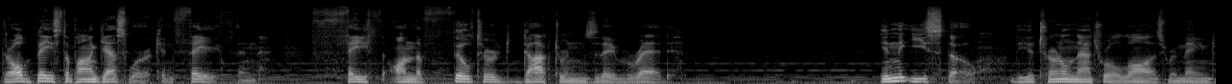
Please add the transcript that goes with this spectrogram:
They're all based upon guesswork and faith, and faith on the filtered doctrines they've read. In the East, though, the eternal natural laws remained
